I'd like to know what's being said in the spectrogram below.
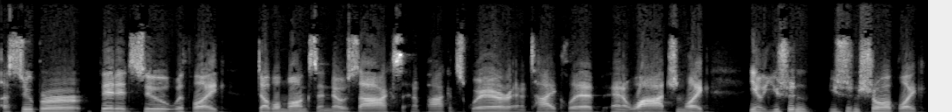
a super fitted suit with like double monks and no socks and a pocket square and a tie clip and a watch and like you know you shouldn't you shouldn't show up like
